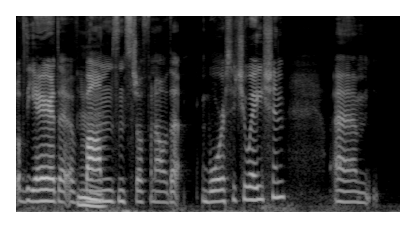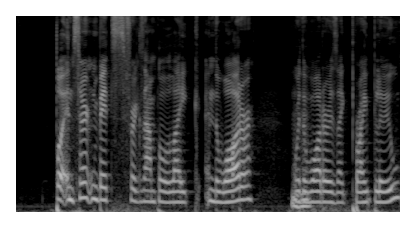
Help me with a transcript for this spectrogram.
of the air that of Mm. bombs and stuff and all that war situation um but in certain bits for example like in the water where the Mhm. water is like bright blue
